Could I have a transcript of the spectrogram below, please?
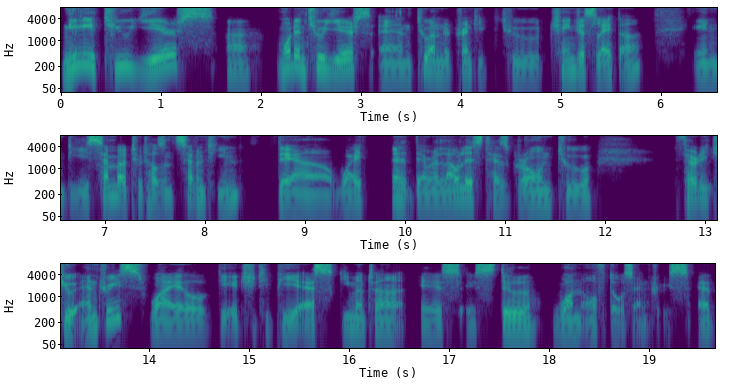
Nearly two years, uh, more than two years and 222 changes later, in December 2017, their white uh, their allow list has grown to 32 entries, while the HTTPS schemata is, is still one of those entries. At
